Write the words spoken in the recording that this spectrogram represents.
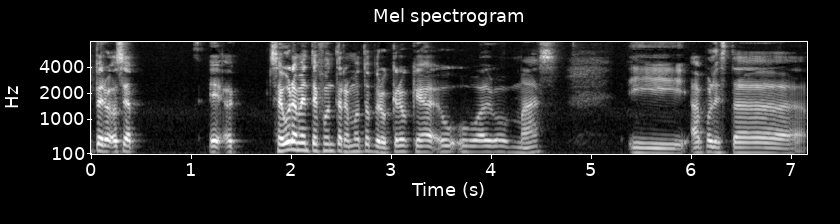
pero, o sea, eh, eh, seguramente fue un terremoto, pero creo que hu- hubo algo más. Y Apple está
